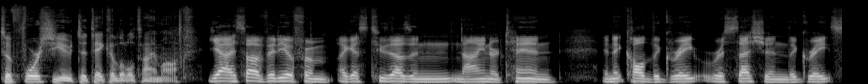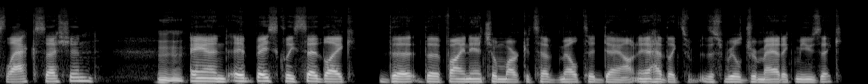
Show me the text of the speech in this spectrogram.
to force you to take a little time off. Yeah, I saw a video from I guess 2009 or 10 and it called the Great Recession, the Great Slack Session. And it basically said like the the financial markets have melted down and it had like this real dramatic music.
